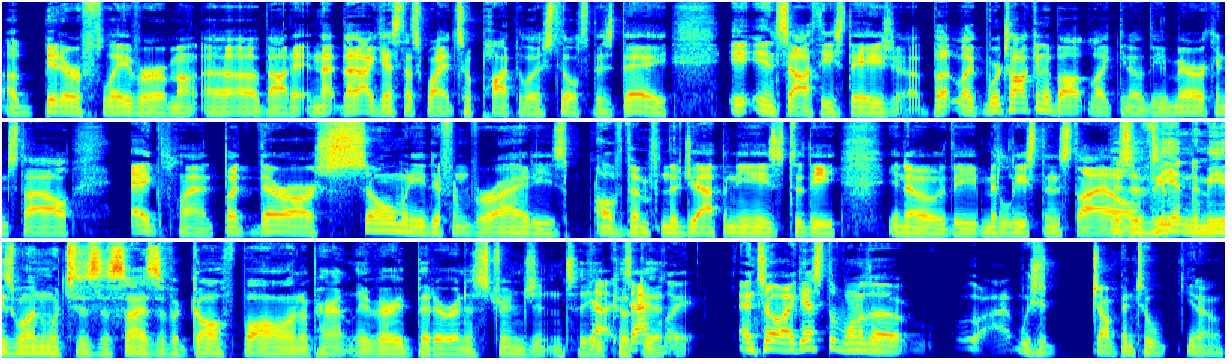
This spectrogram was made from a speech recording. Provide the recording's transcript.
a bitter flavor among, uh, about it, and that, that I guess that's why it's so popular still to this day in, in Southeast Asia. But like we're talking about like you know the American style eggplant, but there are so many different varieties of them from the Japanese to the, you know, the Middle Eastern style. There's a Vietnamese one which is the size of a golf ball and apparently very bitter and astringent until yeah, you cook it. exactly. it. And so I guess the one of the we should jump into you know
